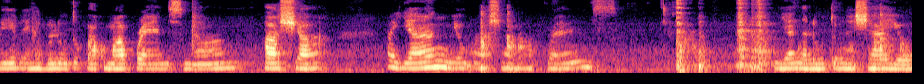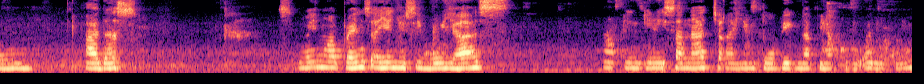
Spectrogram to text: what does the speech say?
ngayon ay nagluluto pa ako mga friends ng Asya. Ayan yung Asya mga friends. Yan, naluto na siya yung adas. So, ngayon mga friends, ayan yung sibuyas. Aking ginisa na, tsaka yung tubig na pinakuluan ko.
